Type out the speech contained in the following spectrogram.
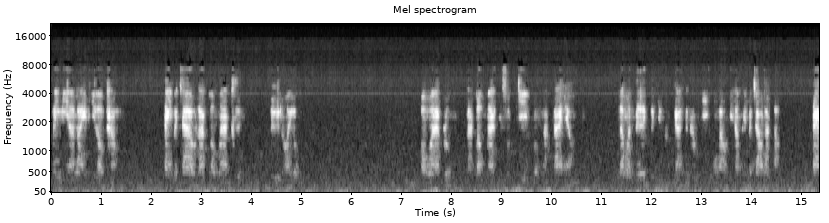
ไม่มีอะไรที่เราทำให้พระเจ้ารักเรามากขึ้น หรือน้อยลง เพราะว่าพระองค์รักเรามากที่สุดที่พระองค์รักได้แล้ว แล้วมันไม่ได้ขึ้นอยู่กับการกระทำดีของเระเจ้ารักเราแต่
